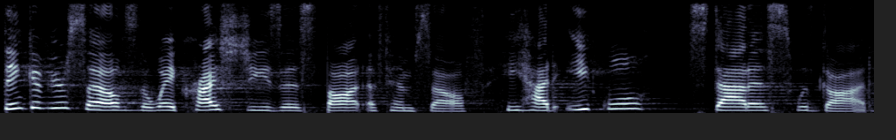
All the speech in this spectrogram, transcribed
Think of yourselves the way Christ Jesus thought of himself. He had equal status with God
